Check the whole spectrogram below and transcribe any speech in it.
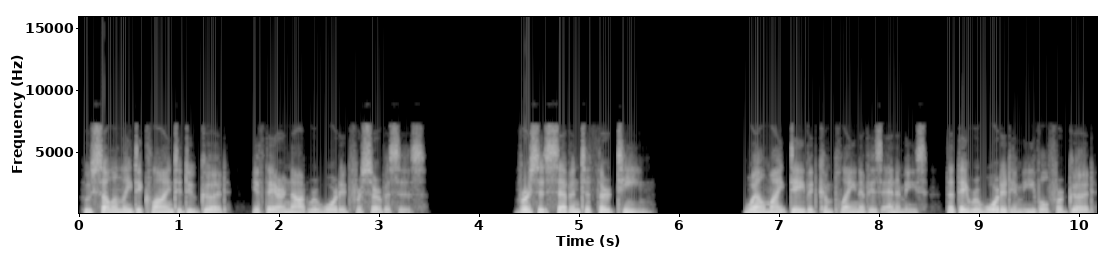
who sullenly decline to do good, if they are not rewarded for services. Verses 7 to 13. Well might David complain of his enemies, that they rewarded him evil for good,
